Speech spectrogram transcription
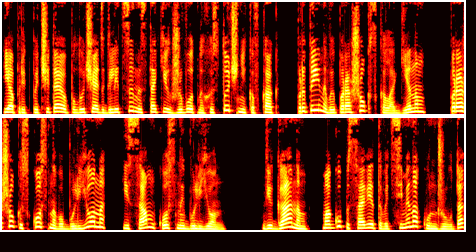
Я предпочитаю получать глицин из таких животных источников, как протеиновый порошок с коллагеном, порошок из костного бульона и сам костный бульон. Веганам могу посоветовать семена кунжута,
